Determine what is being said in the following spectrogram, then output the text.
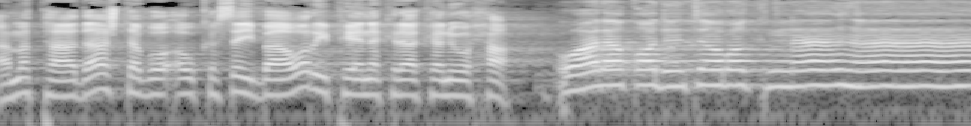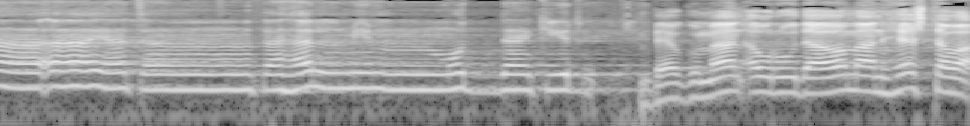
ئەمە پاداشتە بۆ ئەو کەسەی باوەڕی پێنەکرا کەنووحە ولقد تركناها آية فهل من مدكر بێگومان ئەو ڕووداوەمان هێشتەوە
